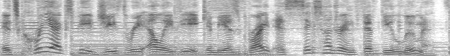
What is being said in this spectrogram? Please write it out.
Its Cree XP G3 LED can be as bright as 650 lumens,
